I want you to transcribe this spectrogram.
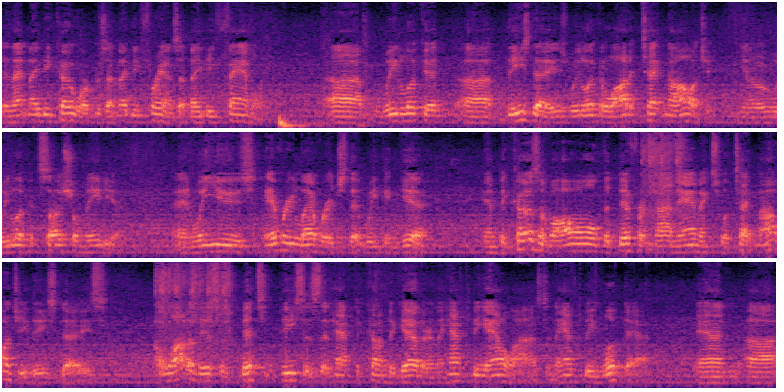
and that may be coworkers, that may be friends, that may be family. Uh, we look at, uh, these days, we look at a lot of technology. You know, we look at social media. And we use every leverage that we can get and because of all the different dynamics with technology these days, a lot of this is bits and pieces that have to come together and they have to be analyzed and they have to be looked at. And, uh,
